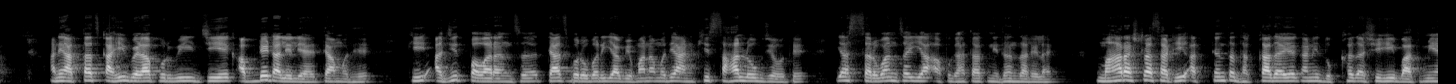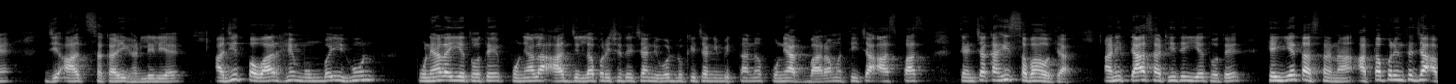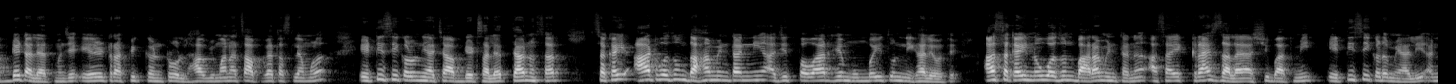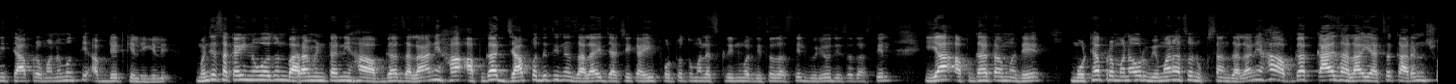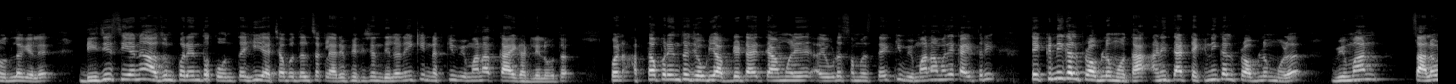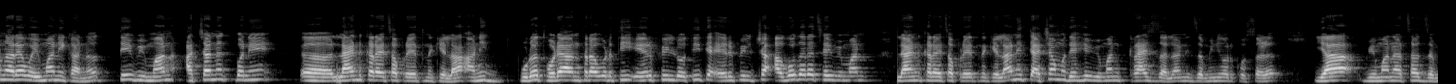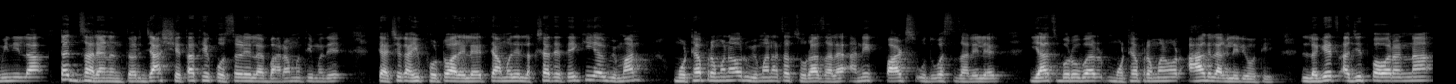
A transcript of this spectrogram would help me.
आणि आत्ताच काही वेळापूर्वी जी एक अपडेट आलेली आहे त्यामध्ये की अजित पवारांचं त्याचबरोबर या विमानामध्ये आणखी सहा लोक जे होते या सर्वांचं या अपघातात निधन झालेलं आहे. महाराष्ट्रासाठी अत्यंत धक्कादायक आणि दुःखद अशी ही बातमी आहे जी आज सकाळी घडलेली आहे. अजित पवार हे मुंबईहून पुण्याला येत होते. पुण्याला आज जिल्हा परिषदेच्या निवडणुकीच्या निमित्तानं पुण्यात बारामतीच्या आसपास त्यांच्या काही सभा होत्या आणि त्यासाठी ते येत होते. हे येत असताना आतापर्यंत ज्या अपडेट आल्यात म्हणजे एअर ट्रॅफिक कंट्रोल हा विमानाचा अपघात असल्यामुळं ए टी सीकडून याच्या अपडेट्स आल्यात. त्यानुसार सकाळी आठ वाजून दहा मिनिटांनी अजित पवार हे मुंबईतून निघाले होते. आज सकाळी नऊ वाजून बारा मिनिटानं असा एक क्रॅश झालाय अशी बातमी ए टी सीकडे मिळाली आणि त्याप्रमाणे मग ती अपडेट केली गेली. म्हणजे सकाळी नऊ वाजून बारा मिनिटांनी हा अपघात झाला आणि हा अपघात ज्या पद्धतीनं झालाय ज्याचे काही फोटो तुम्हाला स्क्रीनवर दिसत असतील व्हिडिओ दिसत असतील या अपघातामध्ये मोठ्या प्रमाणावर विमानाचं नुकसान झालं आणि हा अपघात काय झाला याचं कारण शोधलं गेलंय. डीजीसीएनं अजूनपर्यंत कोणतंही याच्याबद्दलचं क्लॅरिफिकेशन दिलं नाही की नक्की विमानात काय घडलेलं होतं. पण आतापर्यंत जेवढी अपडेट आहे त्यामुळे एवढं समजतंय की विमानामध्ये काहीतरी टेक्निकल प्रॉब्लेम होता आणि त्या टेक्निकल प्रॉब्लेममुळं विमान चालवणाऱ्या वैमानिकानं ते विमान अचानकपणे लँड करायचा प्रयत्न केला आणि पुढं थोड्या अंतरावरती एअरफील्ड होती. त्या एअरफील्डच्या अगोदरच हे विमान लँड करायचा प्रयत्न केला आणि त्याच्यामध्ये हे विमान क्रॅश झालं आणि जमिनीवर कोसळलं. या विमानाचा जमिनीला टच झाल्यानंतर ज्या शेतात हे कोसळलेलं आहे बारामतीमध्ये त्याचे काही फोटो आलेले आहेत. त्यामध्ये लक्षात येते की या विमान मोठ्या प्रमाणावर विमानाचा चुरा झाला अनेक पार्ट्स उद्ध्वस्त झालेले आहेत. याचबरोबर मोठ्या प्रमाणावर आग लागलेली होती. लगेच अजित पवारांना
